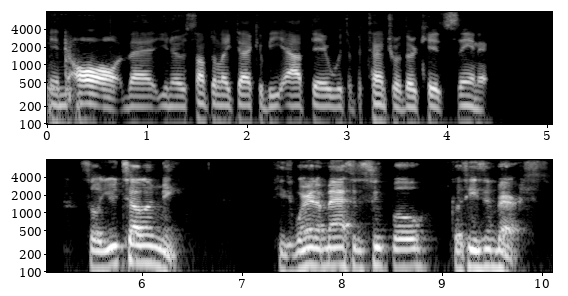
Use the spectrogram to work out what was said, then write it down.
in awe that you know something like that could be out there with the potential of their kids seeing it. So you telling me he's wearing a mask at the Super Bowl because he's embarrassed?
